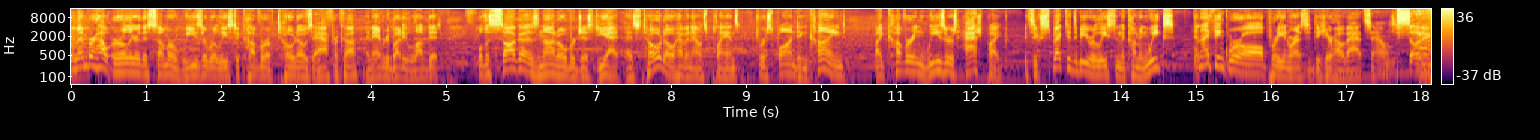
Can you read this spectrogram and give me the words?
Remember how earlier this summer Weezer released a cover of Toto's Africa and everybody loved it? Well, the saga is not over just yet, as Toto have announced plans to respond in kind by covering Weezer's Hash Pipe. It's expected to be released in the coming weeks, and I think we're all pretty interested to hear how that sounds. Sonic.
